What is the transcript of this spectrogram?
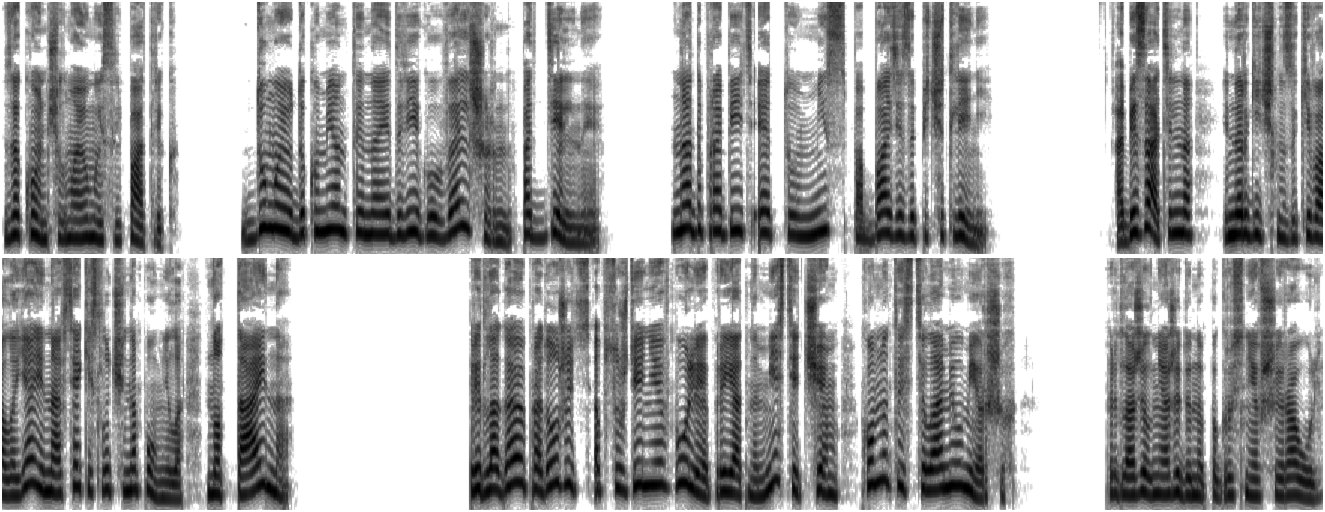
Закончил мою мысль Патрик. Думаю, документы на Эдвигу Вельшерн поддельные. Надо пробить эту мисс по базе запечатлений. Обязательно, энергично закивала я и на всякий случай напомнила, но тайна Предлагаю продолжить обсуждение в более приятном месте, чем комнаты с телами умерших предложил неожиданно погрустневший Рауль.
